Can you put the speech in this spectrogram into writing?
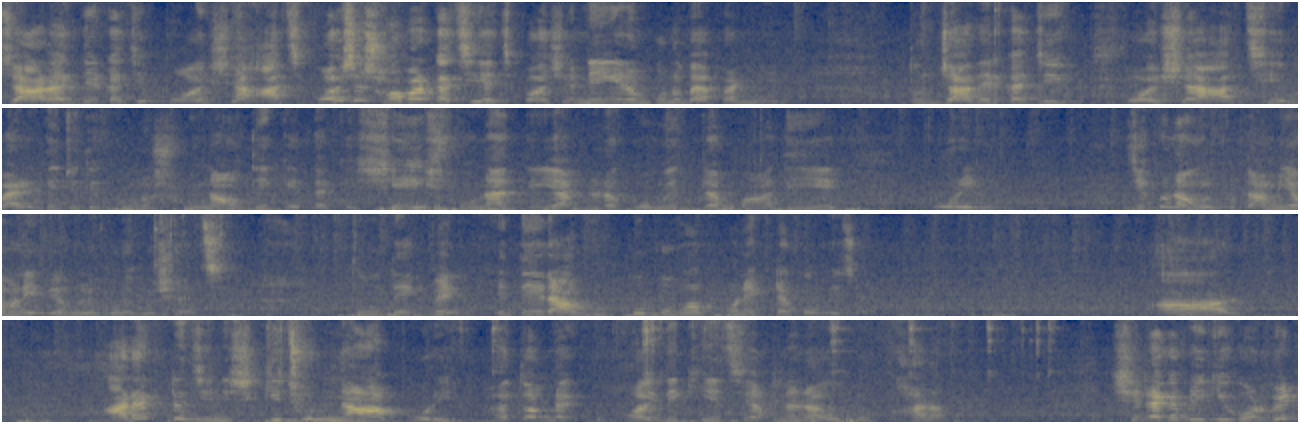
যারাদের কাছে পয়সা আছে পয়সা সবার কাছেই আছে, পয়সা নেই এরকম কোনো ব্যাপার নেই। তো যাদের কাছে পয়সা আছে, বাড়িতে যদি কোনো সোনাও থেকে থাকে, সেই সোনা দিয়ে আপনারা গোমেদটা বাঁধিয়ে পরে নিন। যে কোনো আঙুল পড়তে আমি যেমন এই আঙুলে পরে বসে আছি। তো দেখবেন, এতে রাহুর কুপ্রভাব অনেকটা কমে যায়। আর আরেকটা জিনিস, কিছু না পড়ে হয়তো আপনাকে খুব ভয় দেখিয়েছে, আপনার রাহু খুব খারাপ। সেটাকে আপনি কী করবেন?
